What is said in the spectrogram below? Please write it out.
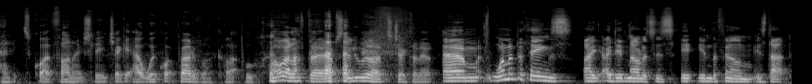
and it's quite fun actually. Check it out. We're quite proud of our carpool. oh, I'll have to absolutely We'll have to check that out. Um, one of the things I, I did notice is in the film is that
